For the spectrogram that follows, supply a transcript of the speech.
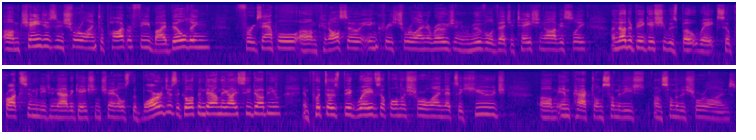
Um, changes in shoreline topography by building, for example, um, can also increase shoreline erosion, removal of vegetation, obviously. Another big issue is boat wake, so proximity to navigation channels. The barges that go up and down the ICW and put those big waves up on the shoreline, that's a huge um, impact on some of these, on some of the shorelines.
